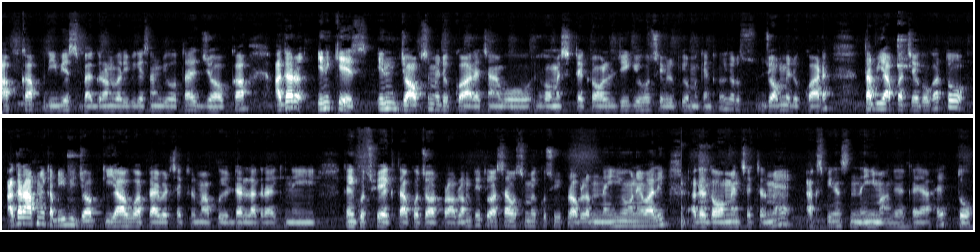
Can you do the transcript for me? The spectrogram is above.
आपका प्रीवियस बैकग्राउंड वेरिफिकेशन भी होता है जॉब का। अगर इन केस इन जॉब्स में रिक्वायर है चाहे वो इंफॉर्मेशन टेक्नोलॉजी की हो सिविल की हो मैकेनिकल अगर उस जॉब में रिक्वायर है तभी आपका चेक होगा। तो अगर आपने कभी भी जॉब किया हुआ प्राइवेट सेक्टर में आपको ये डर लग रहा है कि नहीं कहीं कुछ फेक था कुछ और प्रॉब्लम थी तो ऐसा उसमें कुछ भी प्रॉब्लम नहीं होने वाली। अगर गवर्नमेंट सेक्टर में एक्सपीरियंस नहीं मांगा गया है तो।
